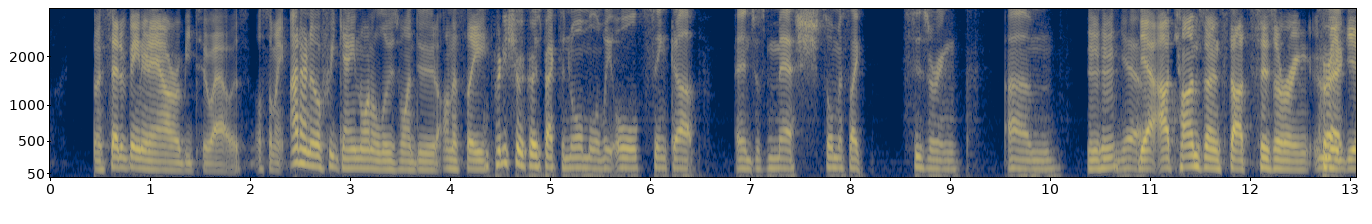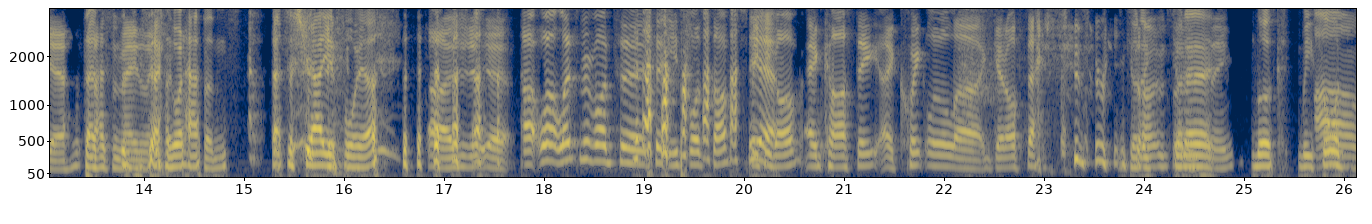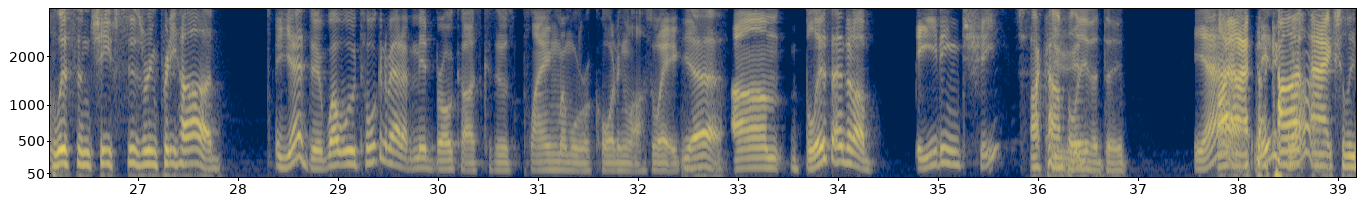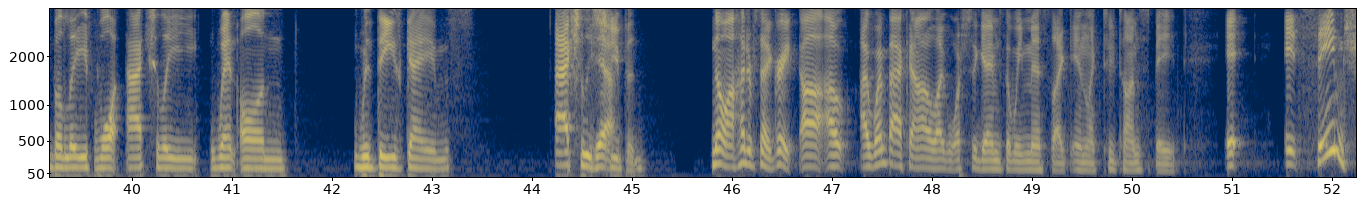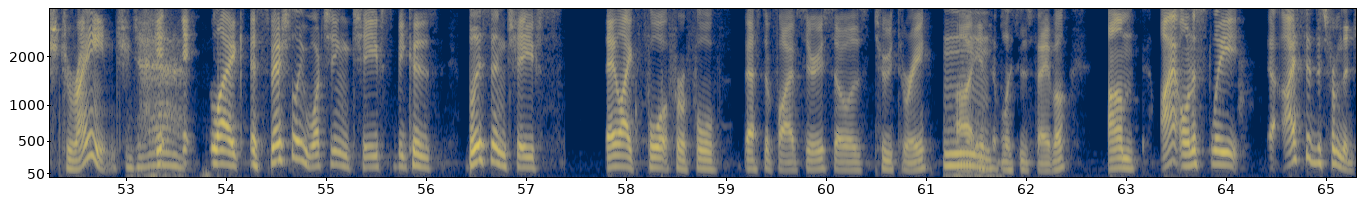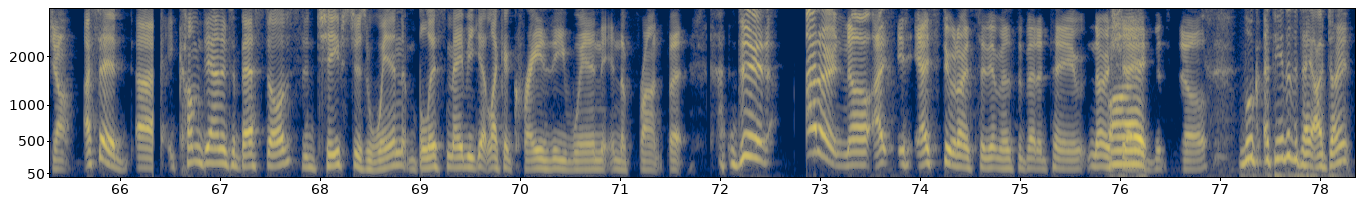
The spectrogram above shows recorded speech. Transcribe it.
So instead of being an hour, it'll be two hours or something. I don't know if we gain one or lose one, dude. Honestly, I'm pretty sure it goes back to normal and we all sync up and just mesh. It's almost like scissoring. Um, hmm Yeah. yeah. Our time zone starts scissoring correct. mid-year. That's, That's, that's, exactly what happens. That's Australia for you. Shit, yeah. Uh, well, let's move on to, to esports stuff. Speaking Yeah. of and casting, a quick little uh, get off that scissoring Gotta- time zone gotta- thing. Look, we saw Um, Bliss and Chief scissoring pretty hard. Yeah, dude. Well, we were talking about it mid broadcast because it was playing when we were recording last week. Yeah. Um, Bliss ended up beating Chiefs. I can't dude. believe it, dude. Yeah, I, I can't can I. actually believe what actually went on with these games. Actually Yeah. stupid. No, 100% agree. Uh, I I went back and I like watched the games that we missed like in like two times speed. It it seemed strange. Yeah. it- like especially watching Chiefs because Bliss and Chiefs they like fought for a full best of five series, so it was two three uh, Mm. into Bliss's favor. Um, I honestly. I said this from the jump. I said, uh, come down into best ofs, the Chiefs just win. Bliss maybe get like a crazy win in the front. But, dude, I don't know. I I still don't see them as the better team. No shade, but still. Look, at the end of the day, I don't.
